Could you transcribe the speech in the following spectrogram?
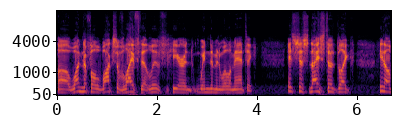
uh, wonderful walks of life that live here in Windham and Willimantic. It's just nice to, like, you know,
